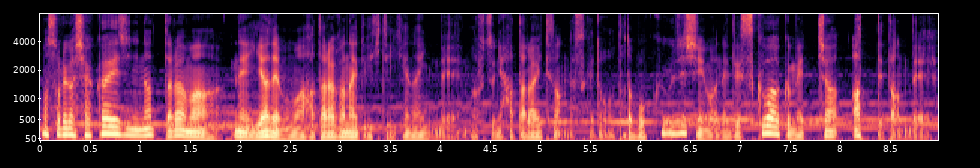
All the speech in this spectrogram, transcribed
まあ、それが社会人になったら、まあね、嫌でもまあ働かないと生きていけないんで、まあ、普通に働いてたんですけど、ただ僕自身はね、デスクワークめっちゃ合ってたんで、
